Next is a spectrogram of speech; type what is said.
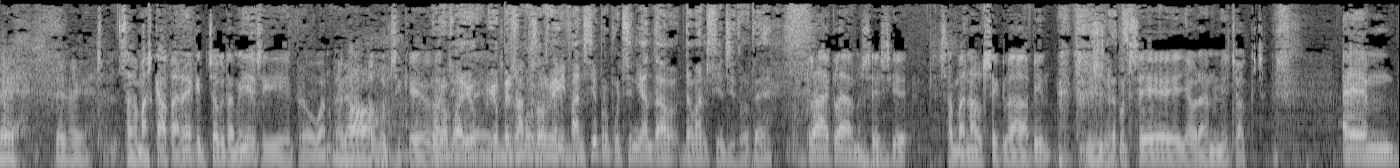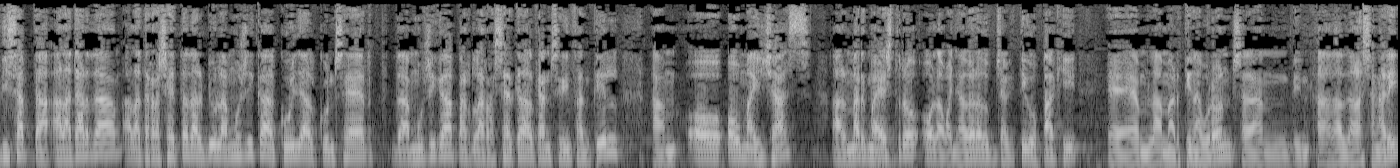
Bé, bé, bé. Se m'escapen, eh, aquests jocs a mi, o sigui, però bueno, Però... alguns sí que... No, no, clar, jo, jo penso molt en la meva infància, però potser n'hi ha d'abans fins i tot, eh? Clar, clar, no sé si se'n van al segle XX, Imagina't. potser hi haurà més jocs. Eh, dissabte, a la tarda, a la terrasseta del Viu la Música acull el concert de música per la recerca del càncer infantil amb Oh, oh My Jazz, el Marc Maestro o la guanyadora d'Objectiu Paqui eh, amb la Martina Bron, seran a dalt de l'escenari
